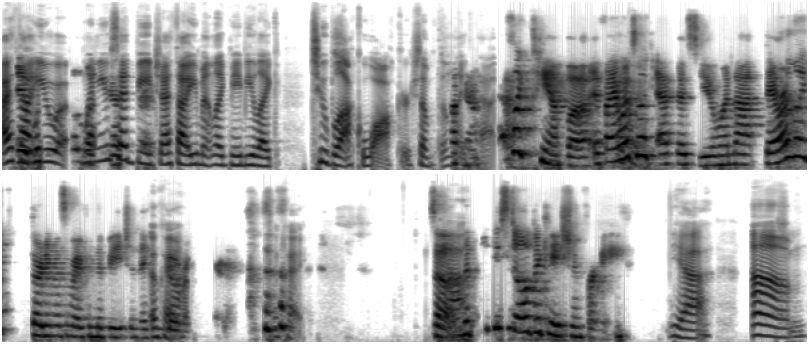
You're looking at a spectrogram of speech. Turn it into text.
I thought you when you said beach, I thought you meant like maybe like two block walk or something okay. like that. That's like Tampa. If I okay. went to like FSU and not, they are like 30 minutes away from the beach and they can okay. go right there. okay. So yeah. the beach is still a vacation for me. Yeah. Um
